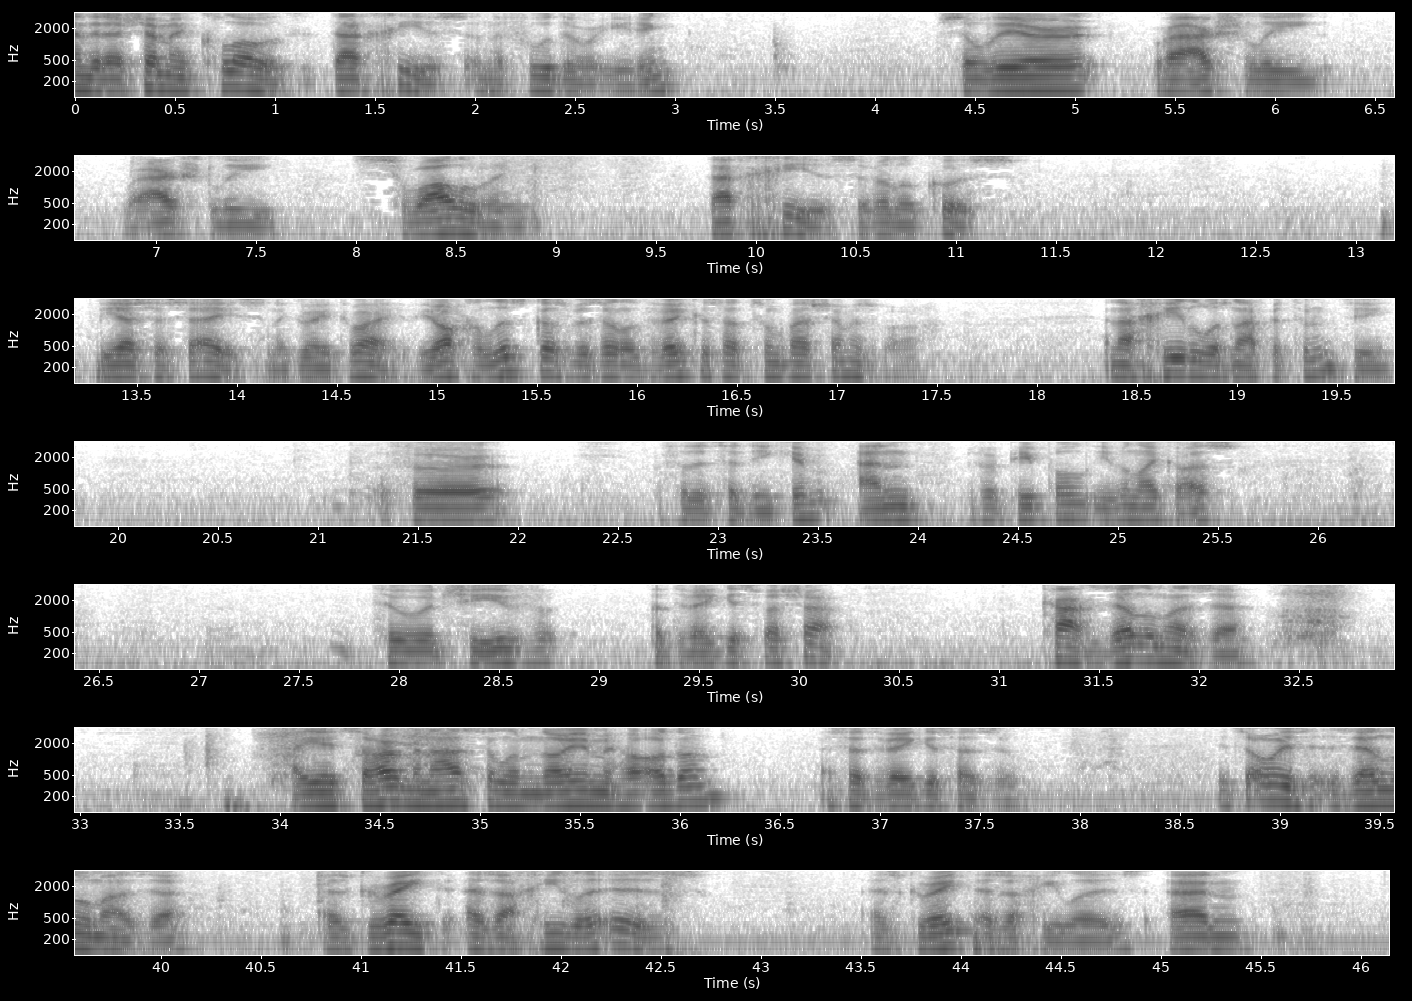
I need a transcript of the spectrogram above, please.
that Hashem enclosed that chiyas in the food that we're eating so we're we're actually we're actually swallowing that chiyus of Elokus, the SSAs, in a great way. And achil was an opportunity for for the tzaddikim and for people even like us to achieve a dveikis b'Hashem. Kach zelu mazeh it's always zelumazeh, as great as achila is, as great as achila is, and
